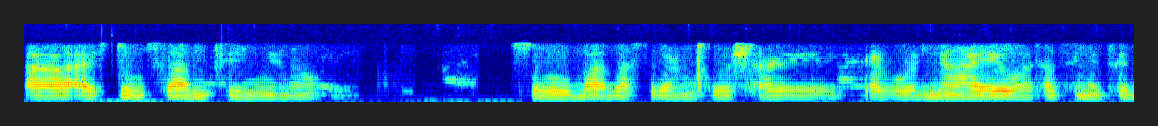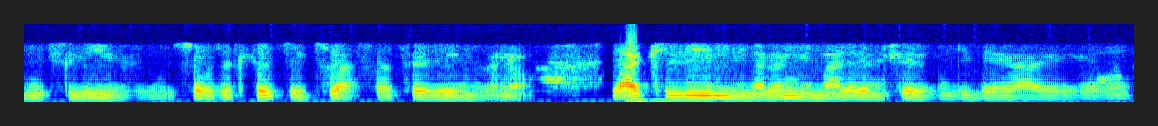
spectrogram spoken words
uh, i stole something you know. So baba sebangixosha-ke yabo naye wathatha i-maternity leave. So sesihlezi ethu asasebenzi you know. Luckily mina benginemali ebengihlezi ngibeka-ke yabo.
